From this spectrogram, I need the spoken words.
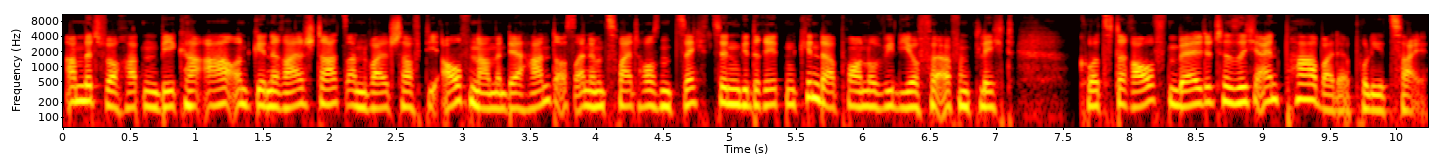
Am Mittwoch hatten BKA und Generalstaatsanwaltschaft die Aufnahmen der Hand aus einem 2016 gedrehten Kinderpornovideo veröffentlicht. Kurz darauf meldete sich ein Paar bei der Polizei.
